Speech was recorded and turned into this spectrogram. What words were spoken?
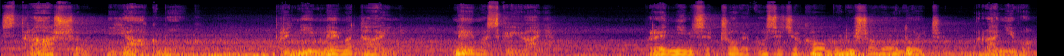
strašan i jak bog. Pred njim nema tajni, nema skrivanja. Pred njim se čovek osjeća kao golišavo odojče, ranjivo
